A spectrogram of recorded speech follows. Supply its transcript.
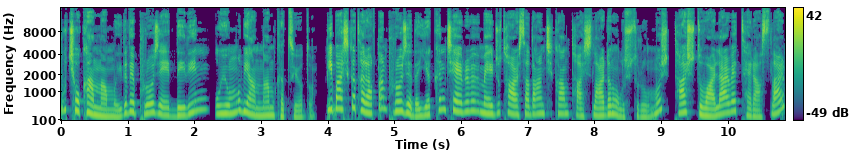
Bu çok anlamlıydı ve projeye derin, uyumlu bir anlam katıyordu. Bir başka taraftan projede yakın çevre ve mevcut arsadan çıkan taşlardan oluşturulmuş taş duvarlar ve teraslar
